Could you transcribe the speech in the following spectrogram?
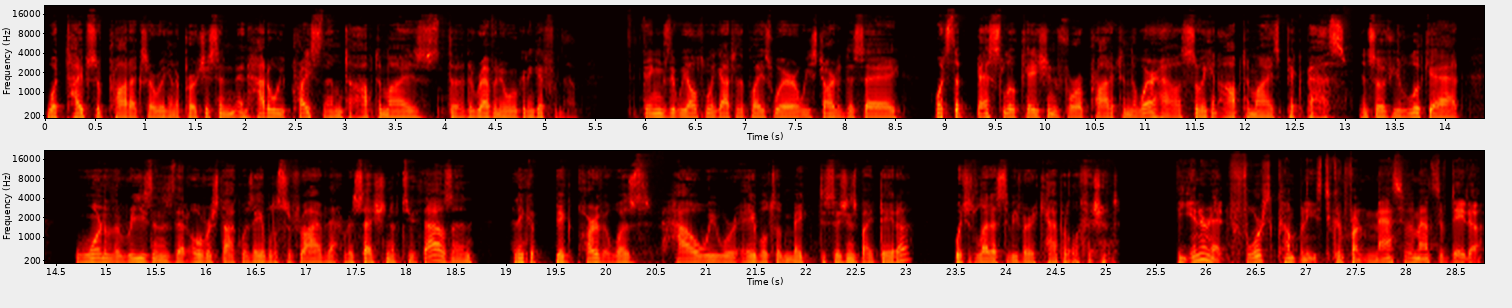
What types of products are we going to purchase and, and how do we price them to optimize the, the revenue we're going to get from them? Things that we ultimately got to the place where we started to say, what's the best location for a product in the warehouse so we can optimize pick paths? And so if you look at one of the reasons that Overstock was able to survive that recession of 2000, I think a big part of it was how we were able to make decisions by data, which led us to be very capital efficient. The internet forced companies to confront massive amounts of data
